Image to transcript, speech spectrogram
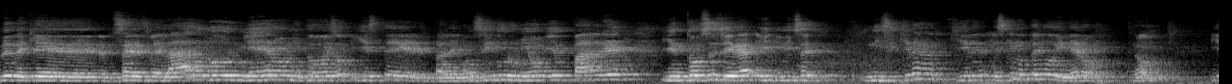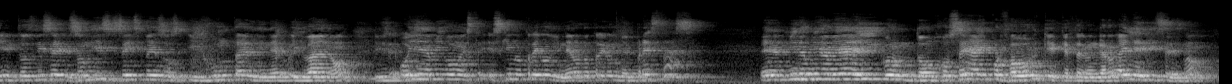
desde que se desvelaron, no durmieron y todo eso, y este talegón sí durmió bien padre, y entonces llega y, dice, ni siquiera quiere, es que no tengo dinero, ¿no? Y entonces dice, son 16 pesos y junta el dinero y va, ¿no? Y dice, oye amigo, este, es que no traigo dinero, no traigo, ¿me prestas? Eh, mira, mira, ve ahí con don José, ahí por favor, que, te lo encargo, ahí le dices, ¿no?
